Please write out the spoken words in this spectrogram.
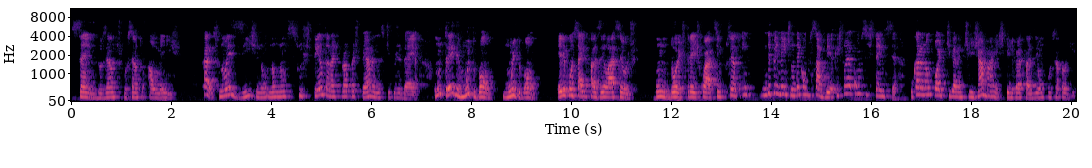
100, 200% ao mês? Cara, isso não existe, não, não, não se sustenta nas próprias pernas esse tipo de ideia. Um trader muito bom, muito bom, ele consegue fazer lá seus 1, 2, 3, 4, 5% em independente, não tem como saber. A questão é a consistência. O cara não pode te garantir jamais que ele vai fazer 1% ao dia.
